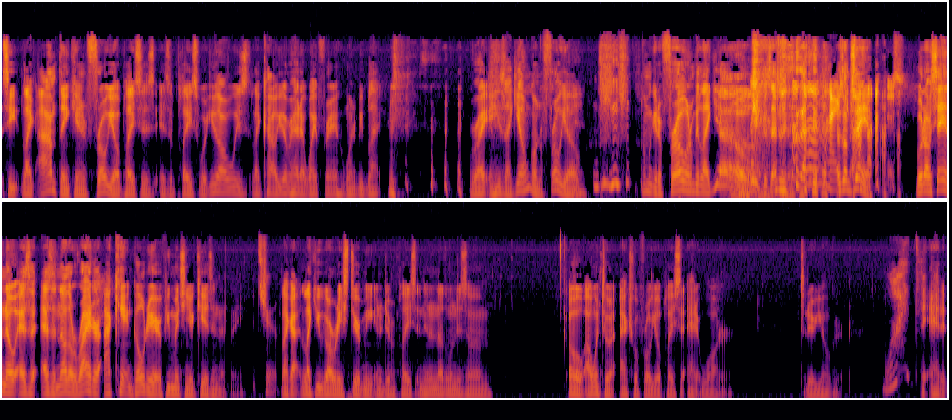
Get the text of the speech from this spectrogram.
see, like I'm thinking, froyo places is a place where you always like Kyle. You ever had a white friend who wanted to be black? Right, and he's like, "Yo, I'm going to froyo. I'm gonna get a fro, and I'll be like, yo, Oh. because that's, Oh that's what I'm saying. What I'm saying though, as a, as another writer, I can't go there if you mention your kids in that thing. True. Like I like you already steered me in a different place. And then another one is um oh, I went to an actual froyo place that added water to their yogurt. What? They added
